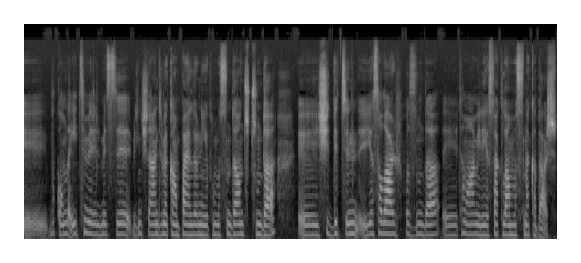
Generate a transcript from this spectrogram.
e, bu konuda eğitim verilmesi, bilinçlendirme kampanyalarının yapılmasından tutun da e, şiddetin e, yasalar bazında e, tamamıyla yasaklanmasına kadar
